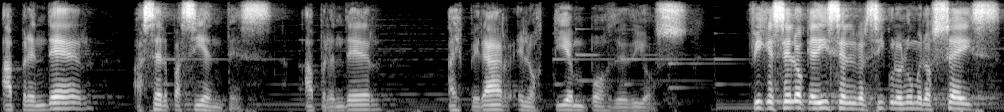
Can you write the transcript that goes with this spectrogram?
aprender a ser pacientes, aprender a esperar en los tiempos de Dios. Fíjese lo que dice el versículo número 6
